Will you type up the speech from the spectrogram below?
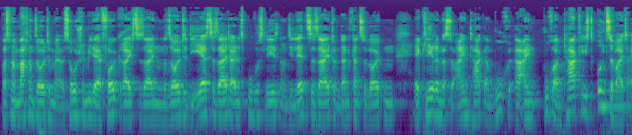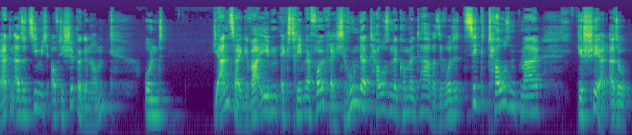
was man machen sollte, um Social Media erfolgreich zu sein. man sollte die erste Seite eines Buches lesen und die letzte Seite und dann kannst du Leuten erklären, dass du einen Tag am Buch, äh, ein Buch am Tag liest und so weiter. Er hat ihn also ziemlich auf die Schippe genommen und die Anzeige war eben extrem erfolgreich. Hunderttausende Kommentare. Sie wurde zigtausendmal geshared. Also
